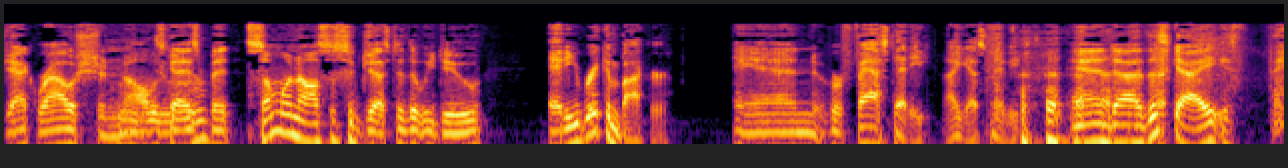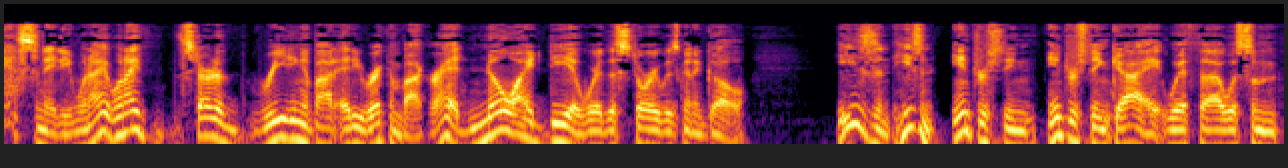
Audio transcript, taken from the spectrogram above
Jack Roush and mm-hmm. all those guys. Mm-hmm. But someone also suggested that we do Eddie Rickenbacker and, or Fast Eddie, I guess maybe. and, uh, this guy is fascinating. When I, when I started reading about Eddie Rickenbacker, I had no idea where this story was going to go. He's an, he's an interesting, interesting guy with, uh, with some,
